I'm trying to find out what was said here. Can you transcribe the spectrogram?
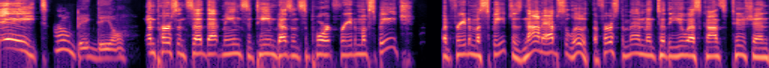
hate. Oh, big deal. One person said that means the team doesn't support freedom of speech. But freedom of speech is not absolute. The First Amendment to the U.S. Constitution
